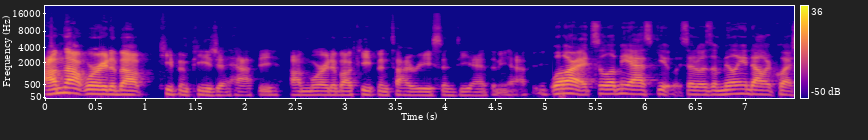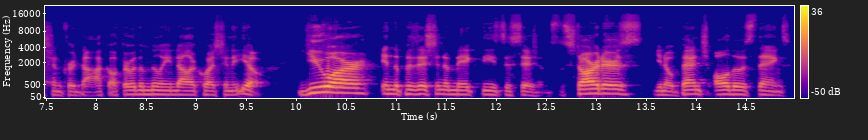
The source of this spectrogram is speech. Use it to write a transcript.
I'm not worried about keeping PJ happy. I'm worried about keeping Tyrese and De'Anthony happy. Well, all right. So let me ask you. So it was a million dollar question for Doc. I'll throw the million dollar question at you. you are in the position to make these decisions. The starters, you know, bench, all those things.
